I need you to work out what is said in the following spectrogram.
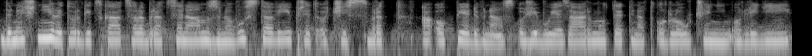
Dnešní liturgická celebrace nám znovu staví před oči smrt a opět v nás oživuje zármutek nad odloučením od lidí,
